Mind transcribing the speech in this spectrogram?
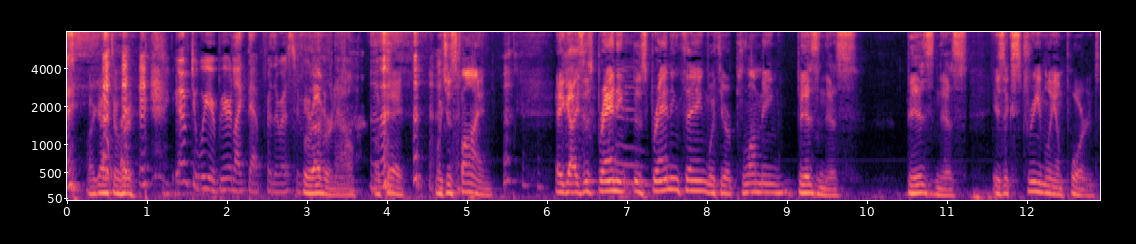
I got to wear you have to wear your beard like that for the rest of forever your life Forever now. Okay, which is fine. Hey guys, this branding this branding thing with your plumbing business business is extremely important.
